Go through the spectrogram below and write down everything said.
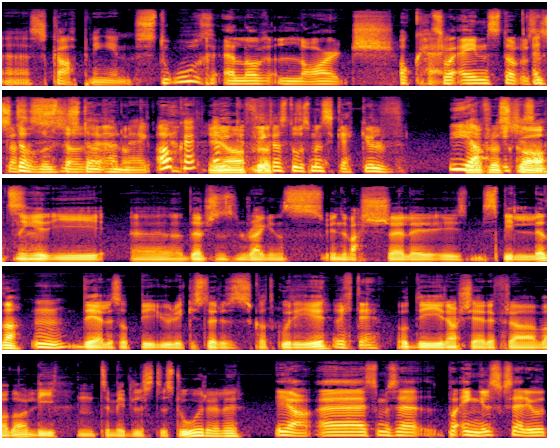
eh, skapningen? Stor eller large? Okay. Så én størrelse, En størrelse større enn meg. Okay. Ja, Like, at, like stor som en skrekkulv. ja, for at ikke sant. skapninger i uh, Dungeons and Dragons-universet, eller i spillet, da, Mm, deles opp i ulike størrelseskategorier. riktig. Og de rangerer fra hva da? Liten til middels til stor, eller? Ja, uh, skal vi se. På engelsk så er det jo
